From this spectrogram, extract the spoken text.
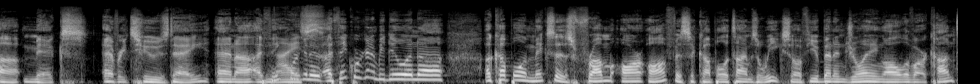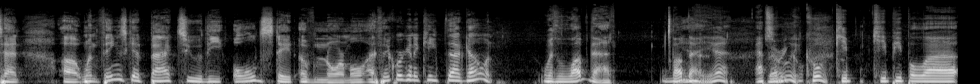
uh, mix every Tuesday, and uh, I think Nice. we're gonna. I think we're gonna be doing uh, a couple of mixes from our office a couple of times a week. So if you've been enjoying all of our content, uh, when things get back to the old state of normal, I think we're gonna keep that going. Would love that. Love that. Yeah. Yeah, absolutely. cool. Cool. Keep keep people uh,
